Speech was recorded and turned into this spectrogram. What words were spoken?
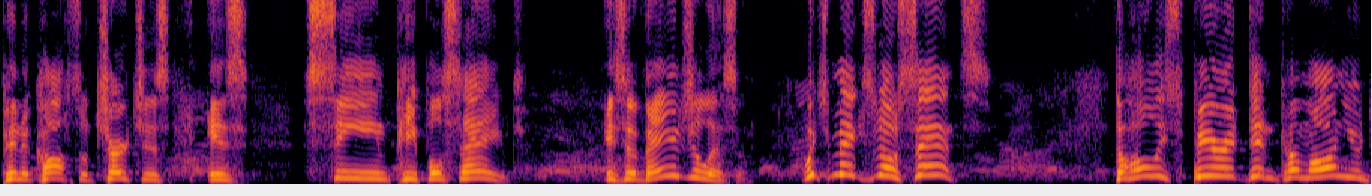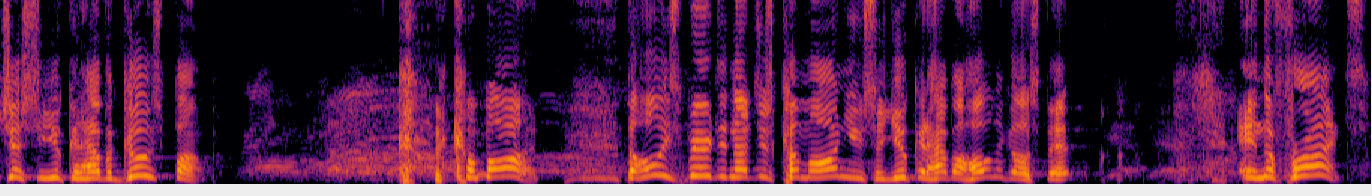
Pentecostal churches is seeing people saved. is evangelism, which makes no sense. The Holy Spirit didn't come on you just so you could have a goosebump. come on. The Holy Spirit did not just come on you so you could have a Holy Ghost fit in the front.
